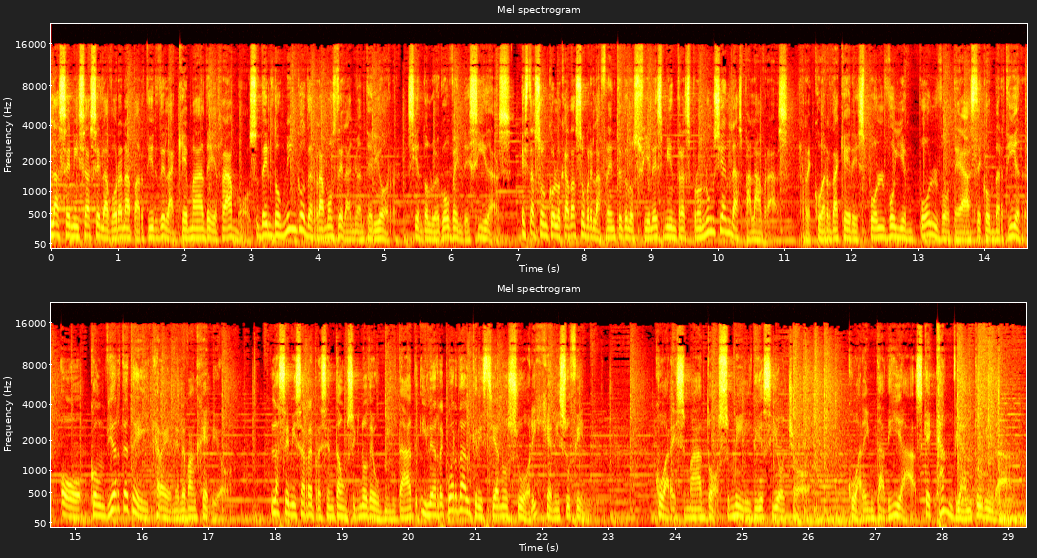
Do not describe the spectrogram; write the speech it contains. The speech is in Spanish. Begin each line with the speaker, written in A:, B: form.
A: Las cenizas se elaboran a partir de la quema de ramos del domingo de ramos del año anterior, siendo luego bendecidas. Estas son colocadas sobre la frente de los fieles mientras pronuncian las palabras. Recuerda que eres polvo y en polvo te has de convertir. O conviértete y cree en el Evangelio. La ceniza representa un signo de humildad y le recuerda al cristiano su origen y su fin. Cuaresma 2018. 40 días que cambian tu vida.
